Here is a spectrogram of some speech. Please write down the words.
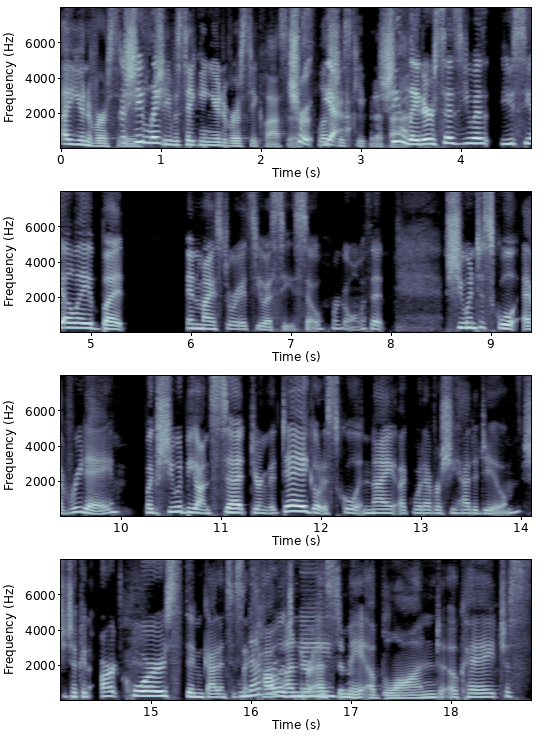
A university. she late- she was taking university classes. True, Let's yeah. just keep it at She that. later says US- UCLA, but in my story, it's USC. So we're going with it. She went to school every day. Like she would be on set during the day, go to school at night, like whatever she had to do. She took an art course, then got into psychology. Never underestimate a blonde, okay? Just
